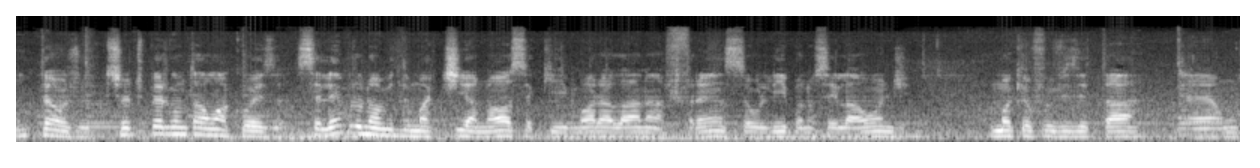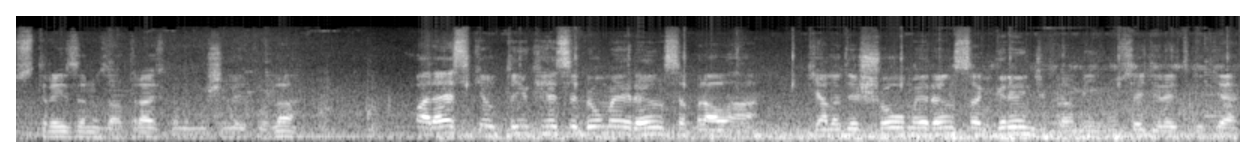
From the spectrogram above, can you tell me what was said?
Então, Ju, deixa eu te perguntar uma coisa. Você lembra o nome de uma tia nossa que mora lá na França ou Líbano, sei lá onde? Uma que eu fui visitar é, uns três anos atrás, quando eu mochilei por lá. Parece que eu tenho que receber uma herança pra lá. Que ela deixou uma herança grande pra mim, não sei direito o que é.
